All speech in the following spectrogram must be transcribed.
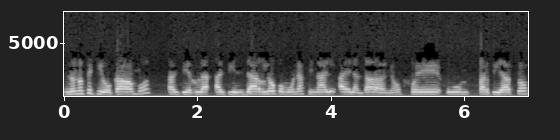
no nos equivocábamos al, al tildarlo como una final adelantada, ¿no? Fue un partidazo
